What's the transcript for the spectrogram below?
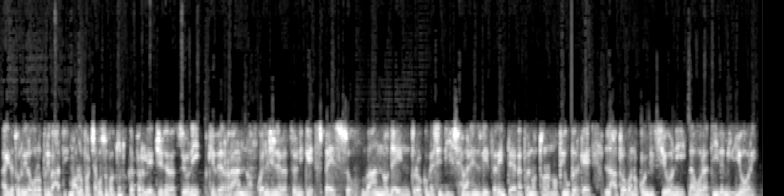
ai datori di lavoro privati, ma lo facciamo soprattutto per le generazioni che verranno, quelle generazioni che spesso vanno dentro, come si dice, vanno in Svizzera interna e poi non tornano più perché là trovano condizioni lavorative migliori.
